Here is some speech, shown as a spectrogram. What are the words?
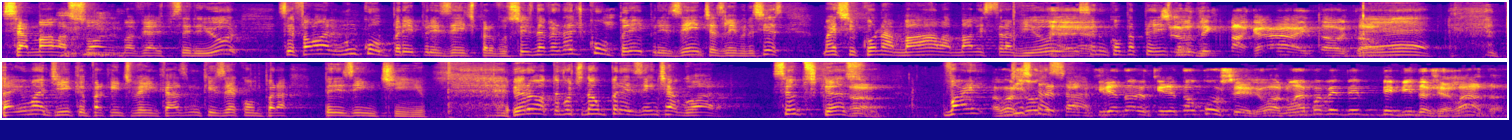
se a mala some numa viagem para o exterior. Você fala, olha, não comprei presente para vocês. Na verdade, comprei presente, as lembrancinhas, mas ficou na mala, a mala extraviou é, e aí é, você não compra presente para. Você não tem que pagar e tal e tal. É, tá aí uma dica para quem estiver em casa e não quiser comprar presentinho. Heroto, eu vou te dar um presente agora. Seu descanso. Ah. Vai Agora, descansar. Eu queria, dar, eu queria dar um conselho. Ó, não é para beber bebida gelada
